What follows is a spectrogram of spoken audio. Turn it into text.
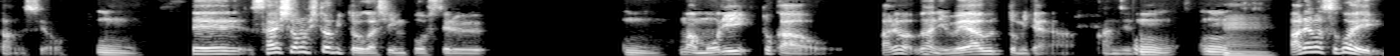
たんですよ。うん。で、最初の人々が信奉してる、うん。まあ森とかを、あれは何ウェアウッドみたいな感じの。うん。う。うんんあれはすごい、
